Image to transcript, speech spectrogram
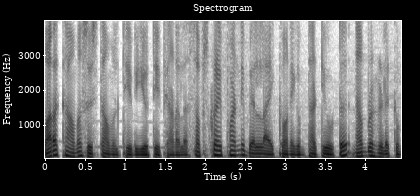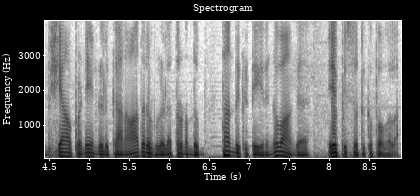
மறக்காம சுவிஸ் தமிழ் டிவி யூடியூப் சேனலை சப்ஸ்கிரைப் பண்ணி பெல் ஐக்கானையும் தட்டி விட்டு நண்பர்களுக்கும் ஷேர் பண்ணி எங்களுக்கான ஆதரவுகளை தொடர்ந்தும் தந்துகிட்டே இருங்க. வாங்க எபிசோடுக்கு போகலாம்.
